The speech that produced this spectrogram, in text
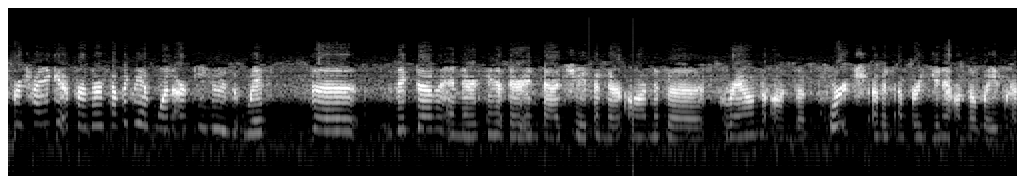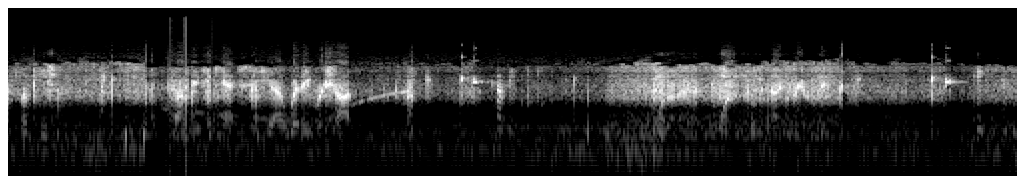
We're trying to get further. It sounds like we have one RP who's with the victim, and they're saying that they're in bad shape, and they're on the ground on the porch of an upper unit on the Wavecrest location. Copy. You can't see uh, where they were shot. Copy. One on one nine three on scene. 1856.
